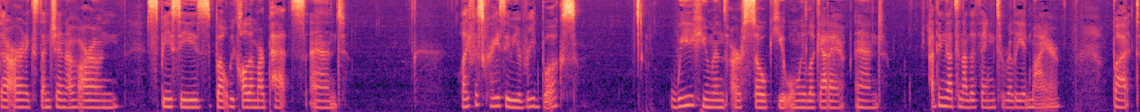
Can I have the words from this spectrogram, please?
that are an extension of our own species, but we call them our pets. And life is crazy. We read books. We humans are so cute when we look at it, and I think that's another thing to really admire. But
